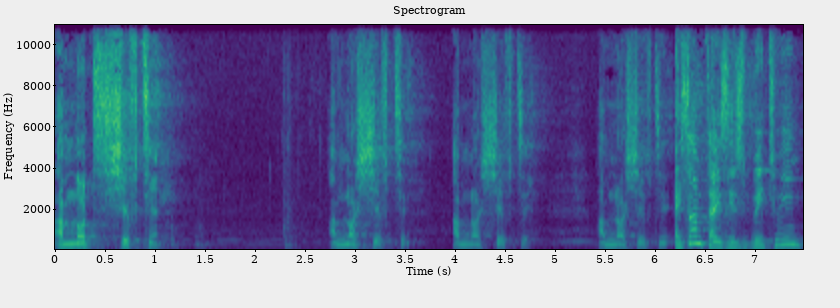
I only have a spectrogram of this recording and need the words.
I'm not shifting. I'm not shifting. I'm not shifting. I'm not shifting. And sometimes it's between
